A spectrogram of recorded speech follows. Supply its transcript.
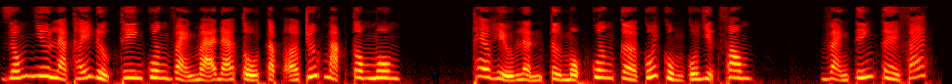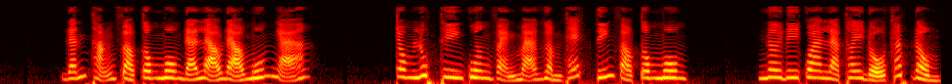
Giống như là thấy được thiên quân vạn mã đã tụ tập ở trước mặt tôn môn. Theo hiệu lệnh từ một quân cờ cuối cùng của dịch phong. Vạn tiếng tề phát. Đánh thẳng vào tôn môn đã lão đảo muốn ngã. Trong lúc thiên quân vạn mã gầm thét tiến vào tôn môn. Nơi đi qua là thây đổ khắp đồng.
